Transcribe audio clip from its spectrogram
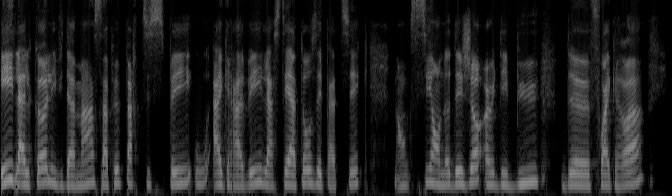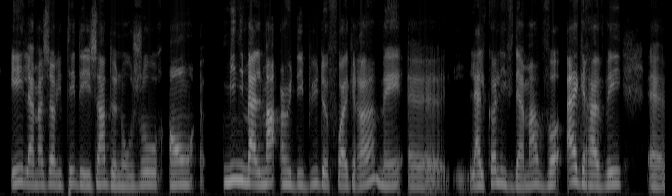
Et l'alcool, évidemment, ça peut participer ou aggraver la stéatose hépatique. Donc, si on a déjà un début de foie gras et la majorité des gens de nos jours ont minimalement un début de foie gras, mais euh, l'alcool, évidemment, va aggraver, euh,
